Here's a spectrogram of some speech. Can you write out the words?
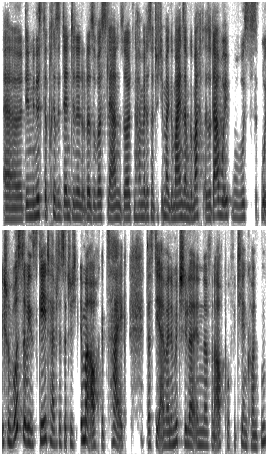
äh, den Ministerpräsidentinnen oder sowas lernen sollten, haben wir das natürlich immer gemeinsam gemacht. Also da, wo ich, wo, wo ich schon wusste, wie es geht, habe ich das natürlich immer auch gezeigt, dass die meine MitschülerInnen davon auch profitieren konnten.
